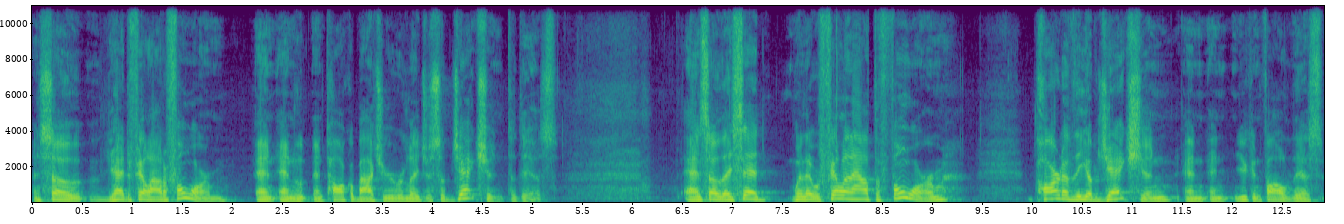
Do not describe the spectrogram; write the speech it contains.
And so you had to fill out a form and, and, and talk about your religious objection to this. And so they said when they were filling out the form, part of the objection, and, and you can follow this,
